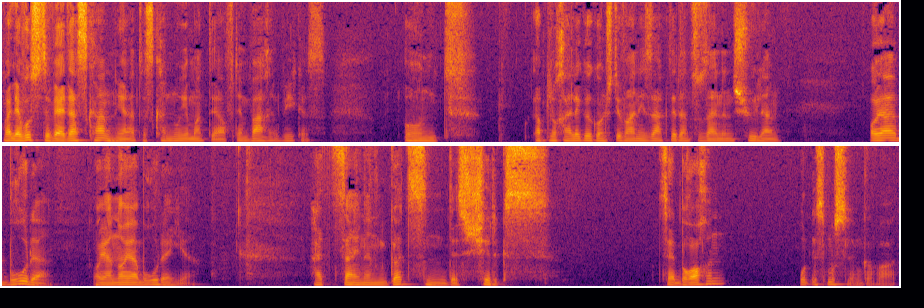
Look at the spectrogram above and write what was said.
Weil er wusste, wer das kann. Ja? Das kann nur jemand, der auf dem wahren Weg ist. Und Abdul Khalik Gonstevani sagte dann zu seinen Schülern, euer Bruder, euer neuer Bruder hier, hat seinen Götzen des Schirks zerbrochen und ist Muslim geworden.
